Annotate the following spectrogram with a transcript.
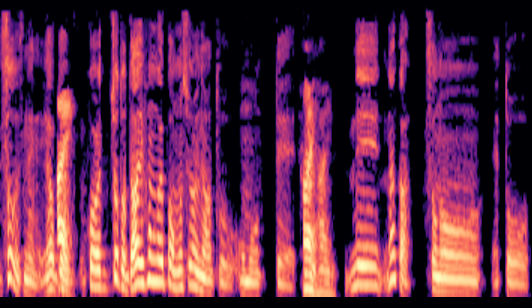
そうですね。やっぱ、はいこれちょっと台本がやっぱ面白いなと思って、はい、はい。で、なんか、その、えっと、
